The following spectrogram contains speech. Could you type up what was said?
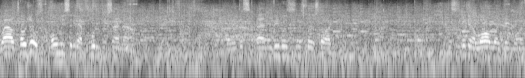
Wow, Tojo's only sitting at 40% now. I mean this and V loses his first stock. This is looking a lot like game one.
